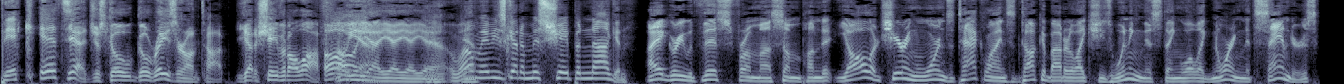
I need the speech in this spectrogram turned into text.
Bick it? Yeah, just go go razor on top. You got to shave it all off. Oh, yeah, yeah, yeah, yeah. Well, Yeah. maybe he's got a misshapen noggin. I agree with this from uh, some pundit. Y'all are cheering Warren's attack lines and talk about her like she's winning this thing while ignoring that Sanders,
